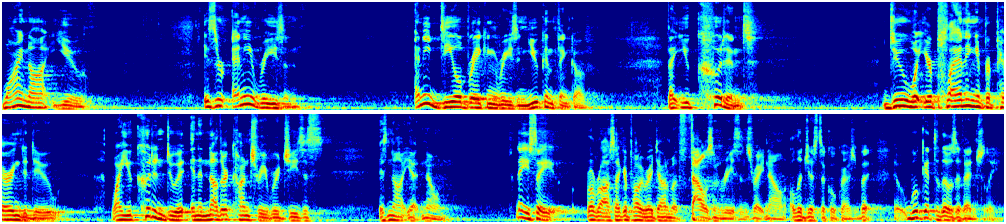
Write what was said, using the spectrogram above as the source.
why not you? Is there any reason, any deal breaking reason you can think of that you couldn't do what you're planning and preparing to do, why you couldn't do it in another country where Jesus is not yet known. Now you say, well, Ross, I could probably write down a thousand reasons right now, a logistical question, but we'll get to those eventually.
